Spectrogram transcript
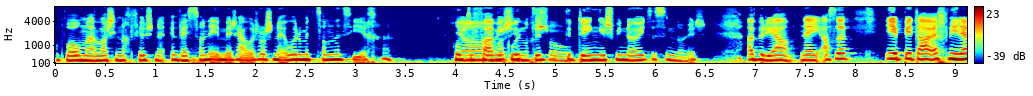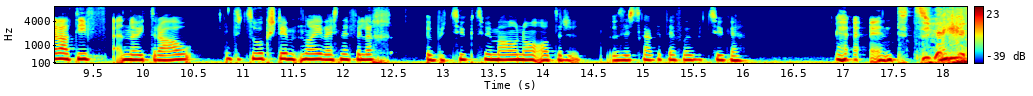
Obwohl man wahrscheinlich viel schneller... Ich weiß auch nicht, man ist auch schon schneller mit so einem Siechen. Kommt Ja, an, wie gut der, der Ding ist, wie neu das er neu ist. Aber ja, nein, also ich bin da ich bin relativ neutral dazu gestimmt neu. Ich weiß nicht, vielleicht überzeugt es mich mal noch oder was ist das Gegenteil von überzeugen? Entzügen.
